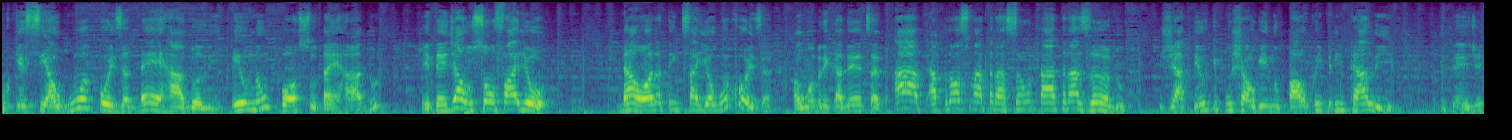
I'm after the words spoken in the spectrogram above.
porque se alguma coisa der errado ali, eu não posso dar errado. Entende? Ah, o som falhou. Na hora tem que sair alguma coisa. Alguma brincadeira, etc. Ah, a próxima atração tá atrasando. Já tenho que puxar alguém no palco e brincar ali. Entende?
